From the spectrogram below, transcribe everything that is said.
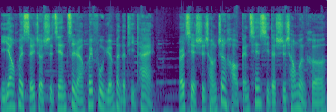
一样会随着时间自然恢复原本的体态，而且时长正好跟迁徙的时长吻合。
